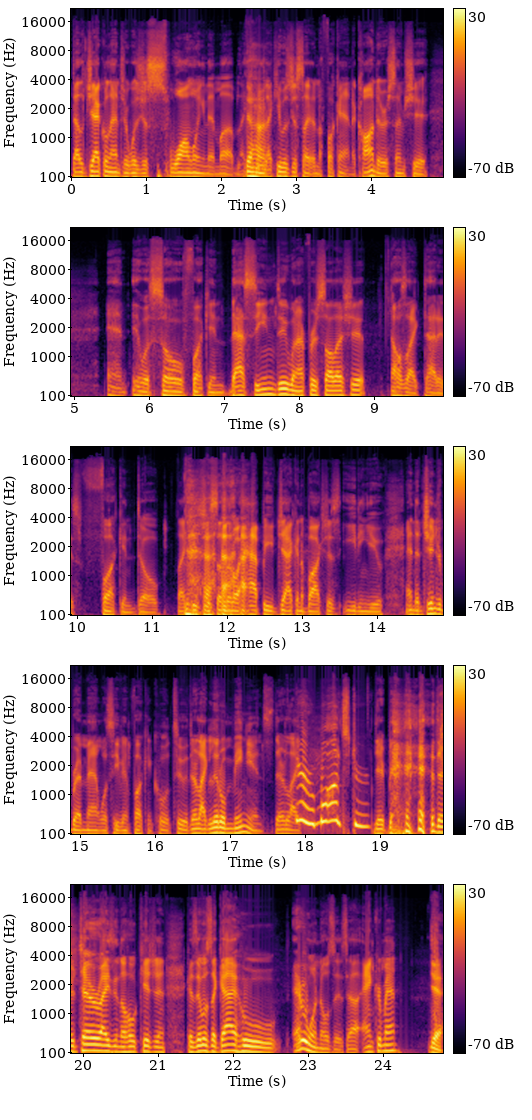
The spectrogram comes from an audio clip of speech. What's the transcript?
That Jack o' lantern was just swallowing them up, like Uh-huh. he, like he was just like a fucking anaconda or some shit. And it was so fucking that scene, dude. When I first saw that shit, I was like, that is fucking dope. Like he's just a little happy Jack in the Box just eating you. And the gingerbread man was even fucking cool too. They're like little minions. They're like You're a monster. they're they're terrorizing the whole kitchen because it was a guy who everyone knows this uh, Anchorman. Yeah.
